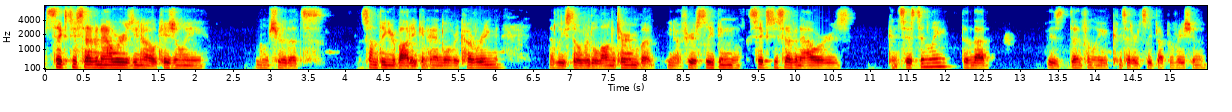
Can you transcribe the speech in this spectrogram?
six to seven hours, you know, occasionally, I'm sure that's something your body can handle recovering, at least over the long term. But you know, if you're sleeping six to seven hours consistently, then that is definitely considered sleep deprivation,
